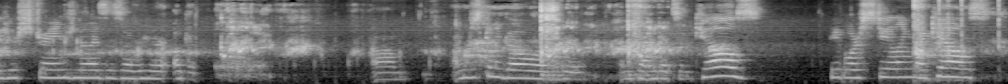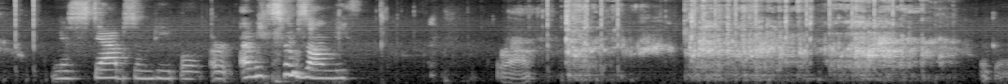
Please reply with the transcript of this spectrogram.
We hear strange noises over here. Okay. Um, I'm just gonna go over here and try and get some kills. People are stealing my kills. I'm gonna stab some people. Or, I mean, some zombies. Wow. Okay.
